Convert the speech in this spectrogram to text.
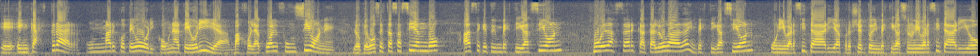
eh, encastrar un marco teórico, una teoría bajo la cual funcione lo que vos estás haciendo, hace que tu investigación pueda ser catalogada investigación universitaria, proyecto de investigación universitario,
